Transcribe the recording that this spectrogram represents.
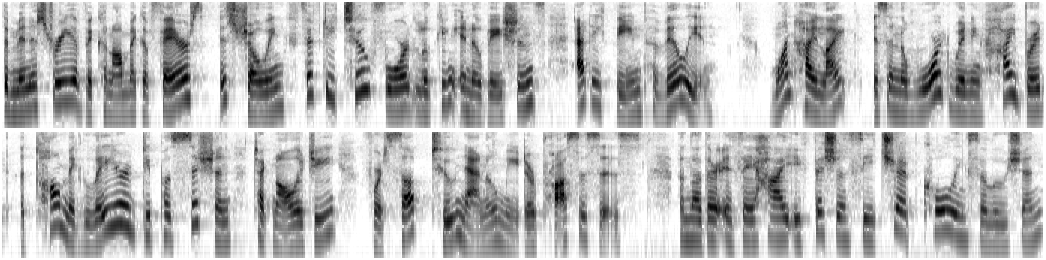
The Ministry of Economic Affairs is showing 52 forward looking innovations at a theme pavilion. One highlight is an award winning hybrid atomic layer deposition technology for sub 2 nanometer processes. Another is a high efficiency chip cooling solution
